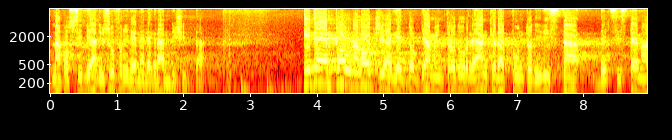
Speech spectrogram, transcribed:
la possibilità di usufruire nelle grandi città. Ed è un po' una logica che dobbiamo introdurre anche dal punto di vista del sistema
